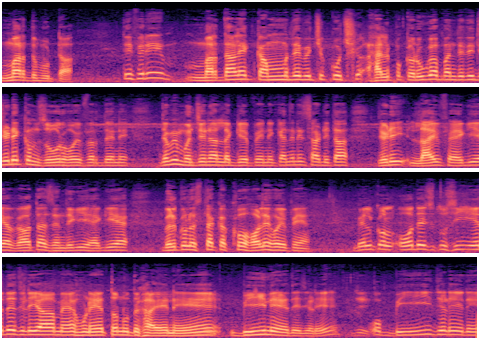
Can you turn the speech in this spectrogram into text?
ਮਰਦ ਬੂਟਾ। ਤੇ ਫਿਰ ਇਹ ਮਰਦਾਂ ਵਾਲੇ ਕੰਮ ਦੇ ਵਿੱਚ ਕੁਝ ਹੈਲਪ ਕਰੂਗਾ ਬੰਦੇ ਦੇ ਜਿਹੜੇ ਕਮਜ਼ੋਰ ਹੋਏ ਫਿਰਦੇ ਨੇ ਜਾਂ ਵੀ ਮੰਜੇ ਨਾਲ ਲੱਗੇ ਪਏ ਨੇ ਕਹਿੰਦੇ ਨੇ ਸਾਡੀ ਤਾਂ ਜਿਹੜੀ ਲਾਈਫ ਹੈਗੀ ਹੈ ਵਿਆਹ ਤਾਂ ਜ਼ਿੰਦਗੀ ਹੈਗੀ ਹੈ ਬਿਲਕੁਲ ਉਸ ਤੱਕ ਅੱਖੋਂ ਹੌਲੇ ਹੋਏ ਪਏ ਆ। ਬਿਲਕੁਲ ਉਹਦੇ ਚ ਤੁਸੀਂ ਇਹਦੇ ਜਿਹੜੇ ਆ ਮੈਂ ਹੁਣੇ ਤੁਹਾਨੂੰ ਦਿਖਾਏ ਨੇ ਬੀ ਨੇ ਇਹਦੇ ਜਿਹੜੇ ਉਹ ਬੀ ਜਿਹੜੇ ਨੇ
